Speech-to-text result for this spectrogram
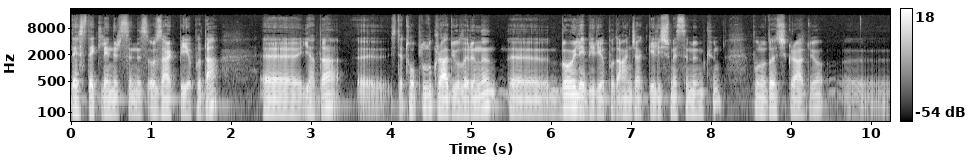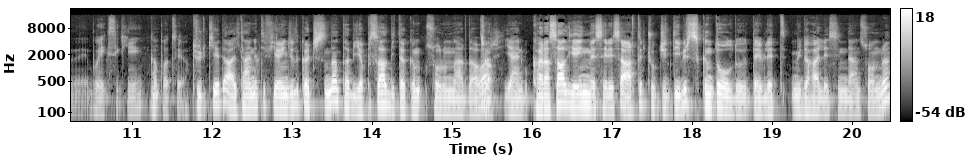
desteklenirsiniz özel bir yapıda e, ya da e, işte topluluk radyolarının e, böyle bir yapıda ancak gelişmesi mümkün. Bunu da Açık Radyo e, bu eksikliği kapatıyor. Türkiye'de alternatif yayıncılık açısından tabii yapısal bir takım sorunlar da var. Çok. Yani bu karasal yayın meselesi artık çok ciddi bir sıkıntı oldu devlet müdahalesinden sonra.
